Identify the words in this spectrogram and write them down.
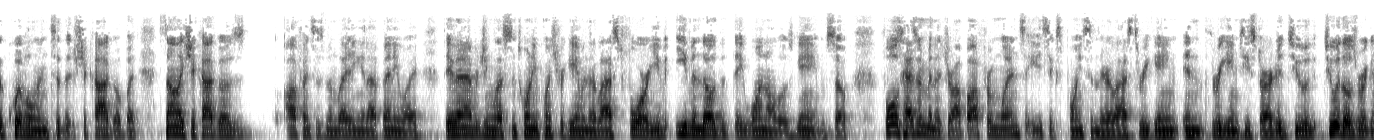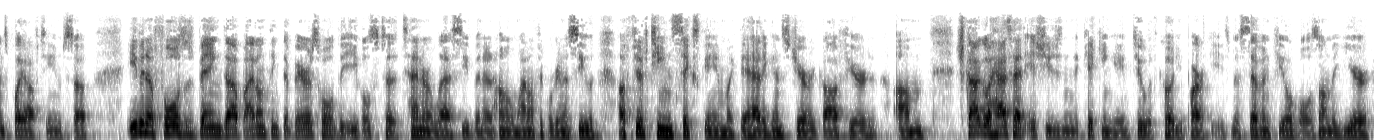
equivalent to the Chicago, but it's not like Chicago's offense has been lighting it up anyway. They've been averaging less than 20 points per game in their last four, even, though that they won all those games. So Foles hasn't been a drop off from Wentz, 86 points in their last three game, in three games he started. Two, two of those were against playoff teams. So even if Foles is banged up, I don't think the Bears hold the Eagles to 10 or less even at home. I don't think we're going to see a 15-6 game like they had against Jared Goff here. Um, Chicago has had issues in the kicking game too with Cody Parkey. He's missed seven field goals on the year.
